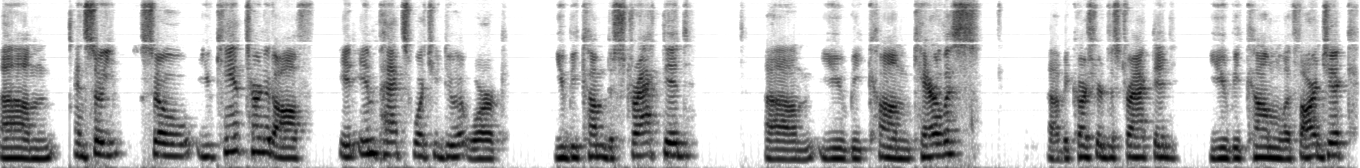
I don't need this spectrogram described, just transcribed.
Um, and so, you, so you can't turn it off. It impacts what you do at work. You become distracted. Um, you become careless uh, because you're distracted. You become lethargic,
